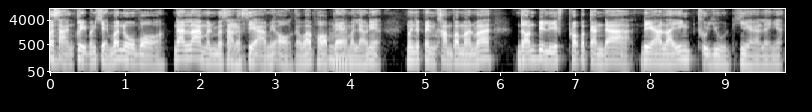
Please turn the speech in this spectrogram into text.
ภาษาอังกฤษมันเขียนว่า no war ด้านล่างมันภาษารัสเซียอ่านไม่ออกแต่ว่าพอแปลมาแล้วเนี่ย มันจะเป็นคำประมาณว่า don't believe propaganda they are lying to you here อะไรเงี้ย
